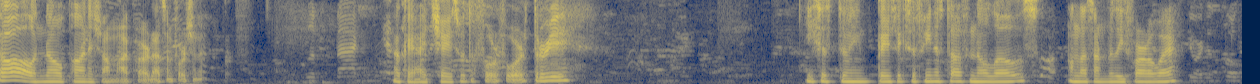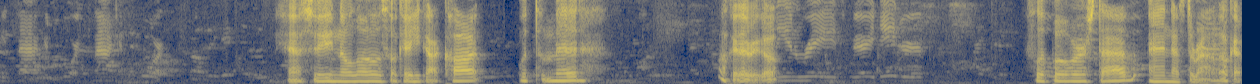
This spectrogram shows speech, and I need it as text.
Oh, no punish on my part. That's unfortunate. Okay, I chase with the 4-4-3. He's just doing basic Zafina stuff, no lows, unless I'm really far away. Yeah, see, no lows. Okay, he got caught with the mid. Okay, there we go. Flip over, stab, and that's the round. Okay.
